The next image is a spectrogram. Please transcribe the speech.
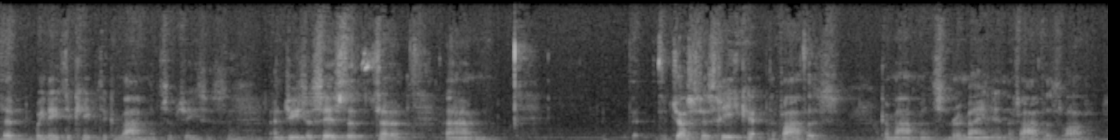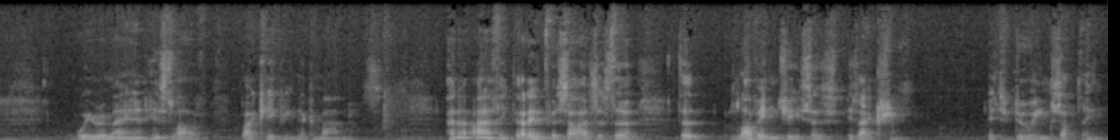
that we need to keep the commandments of Jesus. Mm-hmm. And Jesus says that, uh, um, that, just as he kept the Father's commandments and remained in the Father's love, we remain in his love by keeping the commandments. And I, I think that emphasizes the, that loving Jesus is action. It's doing something.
